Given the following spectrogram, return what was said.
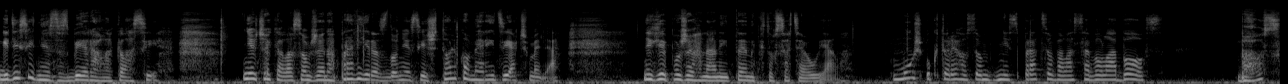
Kde si dnes zbierala klasy? Nečakala som, že na prvý raz donesieš toľko meríc jačmeňa. Nech je požehnaný ten, kto sa ťa ujal. Muž, u ktorého som dnes pracovala, sa volá Bos. Bos?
